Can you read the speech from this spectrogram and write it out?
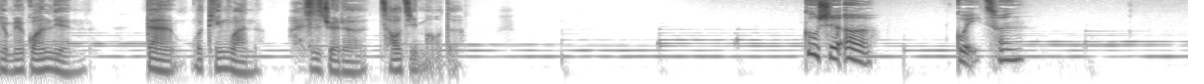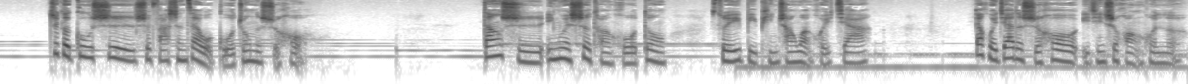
有没有关联，但我听完还是觉得超级毛的。故事二：鬼村。这个故事是发生在我国中的时候。当时因为社团活动，所以比平常晚回家。要回家的时候已经是黄昏了。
